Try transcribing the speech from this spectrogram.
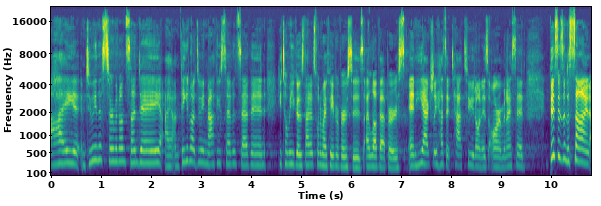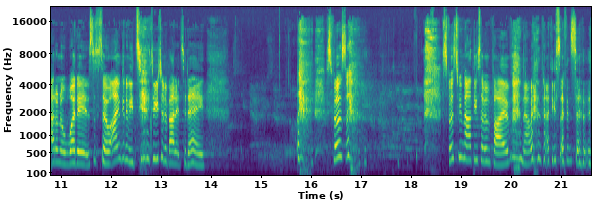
I am doing this sermon on Sunday. I, am thinking about doing Matthew 7 7. He told me, he goes, That is one of my favorite verses. I love that verse. And he actually has it tattooed on his arm. And I said, this isn't a sign. I don't know what is. So I'm going to be t- teaching about it today. supposed, to, supposed to be Matthew 7 5. Now Matthew 7 7.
